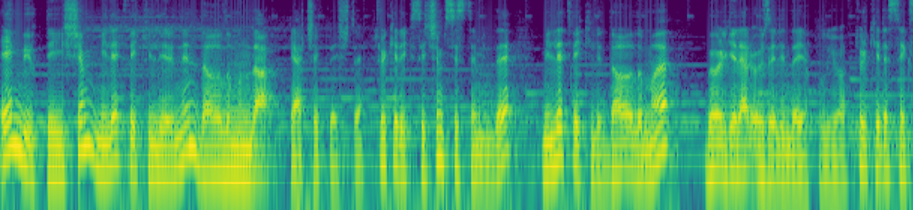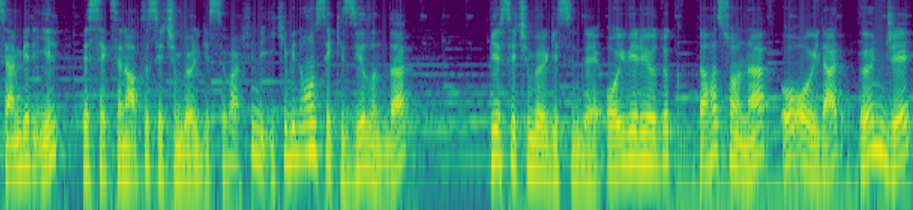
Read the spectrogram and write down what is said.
En büyük değişim milletvekillerinin dağılımında gerçekleşti. Türkiye'deki seçim sisteminde milletvekili dağılımı bölgeler özelinde yapılıyor. Türkiye'de 81 il ve 86 seçim bölgesi var. Şimdi 2018 yılında bir seçim bölgesinde oy veriyorduk. Daha sonra o oylar önce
